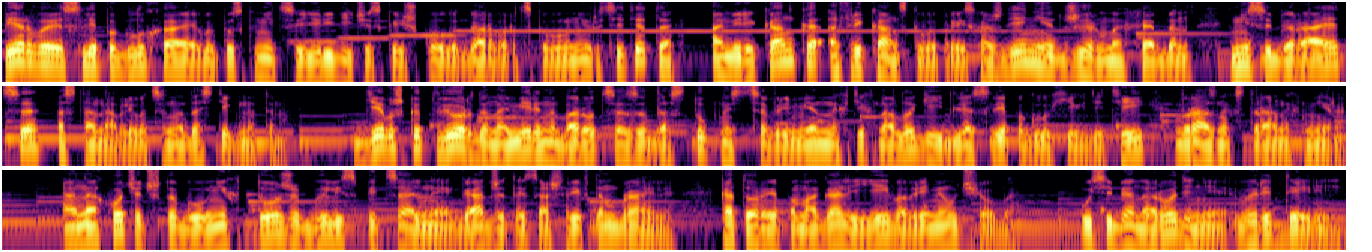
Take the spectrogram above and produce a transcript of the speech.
Первая слепоглухая выпускница юридической школы Гарвардского университета, американка африканского происхождения Джирма Хэббен, не собирается останавливаться на достигнутом. Девушка твердо намерена бороться за доступность современных технологий для слепоглухих детей в разных странах мира. Она хочет, чтобы у них тоже были специальные гаджеты со шрифтом Брайля, которые помогали ей во время учебы. У себя на родине, в Эритерии,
